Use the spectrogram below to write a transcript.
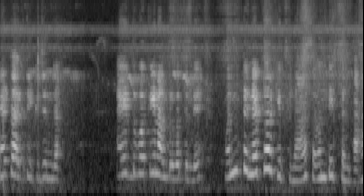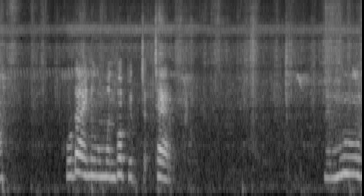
ನೆಟ್ವರ್ಕ್ ದಿಕ್ಕದಿಂದ ಐದು ಬಗ್ಗೆ ಏನಾದ್ರು ಗೊತ್ತಿಲ್ಲ. ಒಂದು ನೆಟ್ವರ್ಕ್ ಇತ್ತಿನ ಒಂದು ಇತ್ತಂತ ಕೂಡ ಇನ್ನು ಒಂದು ಒಪ್ಪಿತ್ತು ಚೇರ್ ಮೂರು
